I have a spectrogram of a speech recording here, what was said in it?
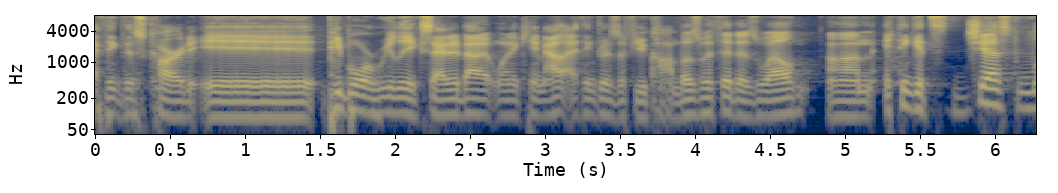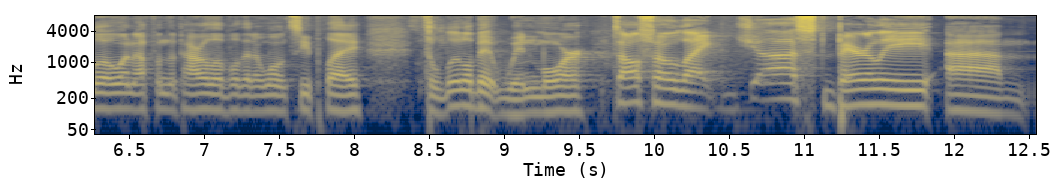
I think this card is people were really excited about it when it came out. I think there's a few combos with it as well. Um, I think it's just low enough on the power level that it won't see play. It's a little bit win more. It's also like just barely um,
